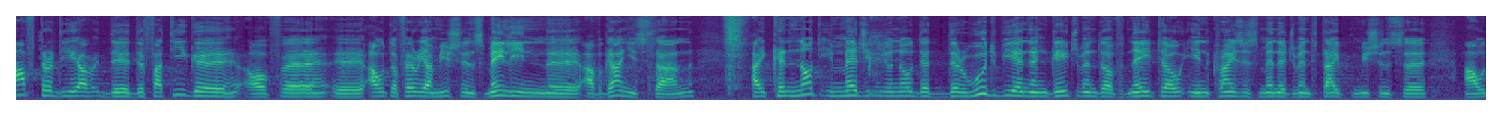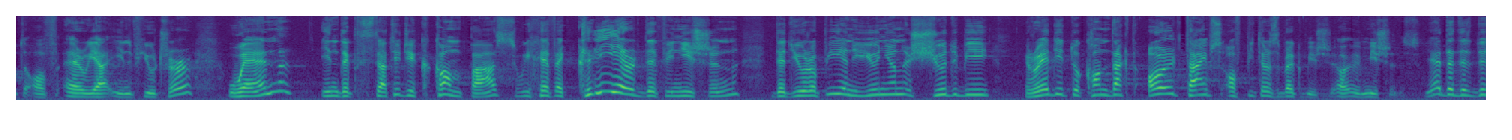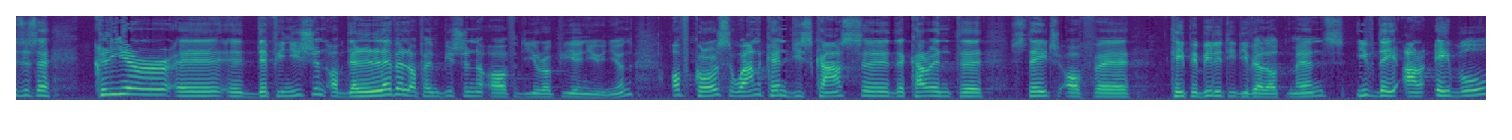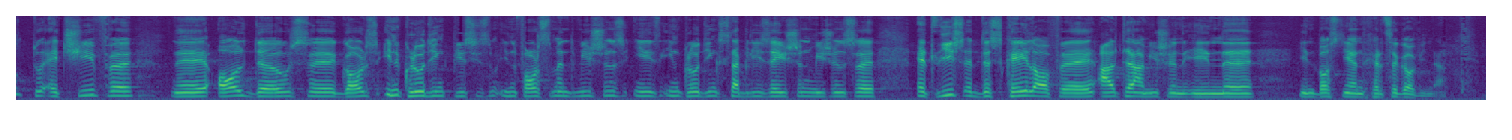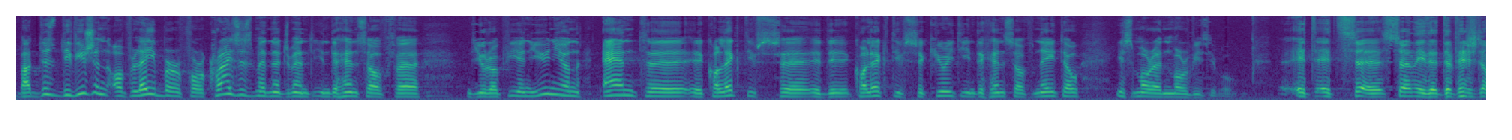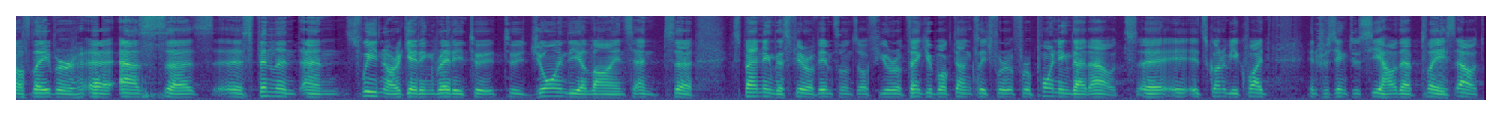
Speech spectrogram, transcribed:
after the, uh, the, the, fatigue uh, of uh, uh, out-of-area missions, mainly in Afghanistan, I cannot imagine, you know, that there would be an engagement of NATO in crisis management type missions out of area in future, when in the strategic compass we have a clear definition that European Union should be ready to conduct all types of Petersberg uh, missions. Yeah, this is a clear uh, uh, definition of the level of ambition of the European Union. Of course, one can discuss uh, the current uh, stage of uh, capability developments if they are able to achieve all those uh, goals, including peace enforcement missions, including stabilization missions, uh, at least at the scale of Althea mission in, in Bosnia and Herzegovina. But this division of labor for crisis management in the hands of the European Union and uh, collective, uh, the collective security in the hands of NATO is more and more visible it, it's uh, certainly the division of labor uh, as, uh, as, Finland and Sweden are getting ready to, to join the alliance and uh, expanding the sphere of influence of Europe. Thank you, Bogdan Klich, for, for pointing that out. Uh, it, it's going to be quite interesting to see how that plays out.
